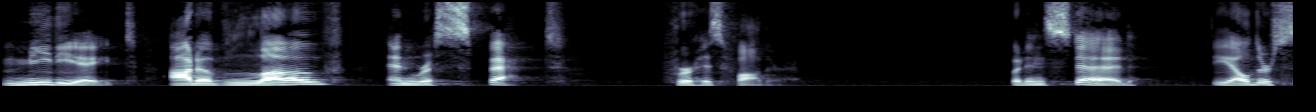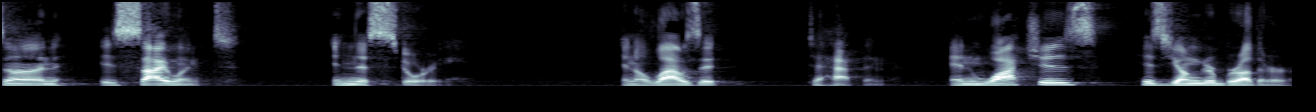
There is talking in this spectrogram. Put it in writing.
mediate out of love and respect for his father. But instead, the elder son is silent in this story and allows it to happen and watches his younger brother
